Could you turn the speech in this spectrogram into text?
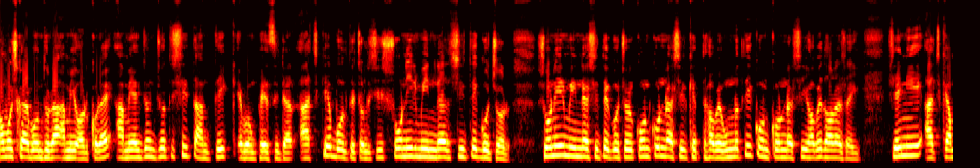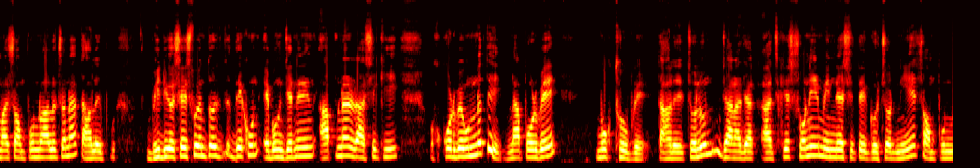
নমস্কার বন্ধুরা, আমি অর্ক রায়। আমি একজন জ্যোতিষী, তান্ত্রিক এবং ফেসিটার আজকে বলতে চলেছি শনির মীন রাশিতে গোচর। শনির মীন রাশিতে গোচর কোন কোন রাশির ক্ষেত্রে হবে? উন্নতি কোন কোন রাশি হবে? ধরাশায়ী। সেই নিয়ে আজকে আমার সম্পূর্ণ আলোচনা। তাহলে ভিডিও শেষ পর্যন্ত দেখুন এবং জেনে নিন আপনার রাশি কি করবে উন্নতি না পড়বে মুখ থুবড়ে। তাহলে চলুন জানা যাক আজকে শনির মীন রাশিতে গোচর নিয়ে সম্পূর্ণ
